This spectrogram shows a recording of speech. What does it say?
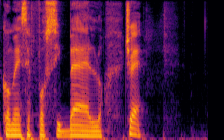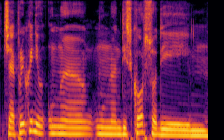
come se fossi bello. Cioè, cioè quindi un, un discorso di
